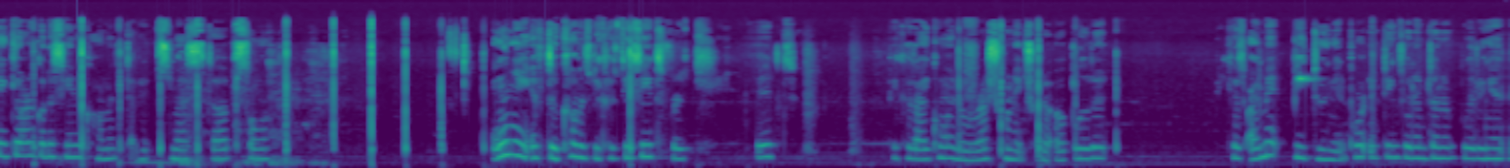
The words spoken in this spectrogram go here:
Think you are gonna see in the comments that it's messed up, so only if the comments because they say it's for kids. Because I go in a rush when I try to upload it. Because I might be doing important things when I'm done uploading it.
